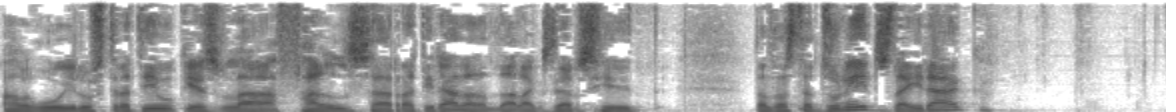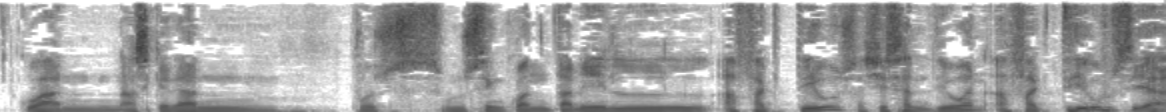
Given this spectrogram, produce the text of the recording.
algú il·lustratiu que és la falsa retirada de l'exèrcit dels Estats Units, d'Iraq, quan es queden pues, uns 50.000 efectius, així se'n diuen, efectius, ja,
